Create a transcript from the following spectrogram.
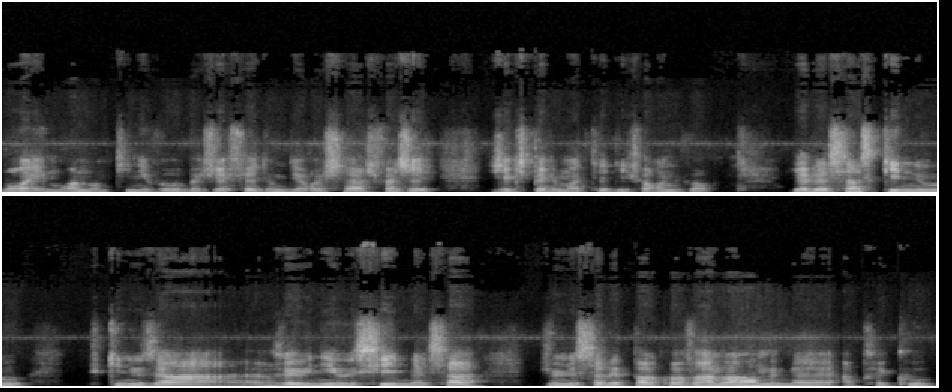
Bon, et moi, mon petit niveau, ben, j'ai fait donc des recherches, enfin, j'ai, expérimenté différentes voies. Il y avait ça, ce qui nous, qui nous a réunis aussi, mais ça, je ne le savais pas encore vraiment, mais après coup,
